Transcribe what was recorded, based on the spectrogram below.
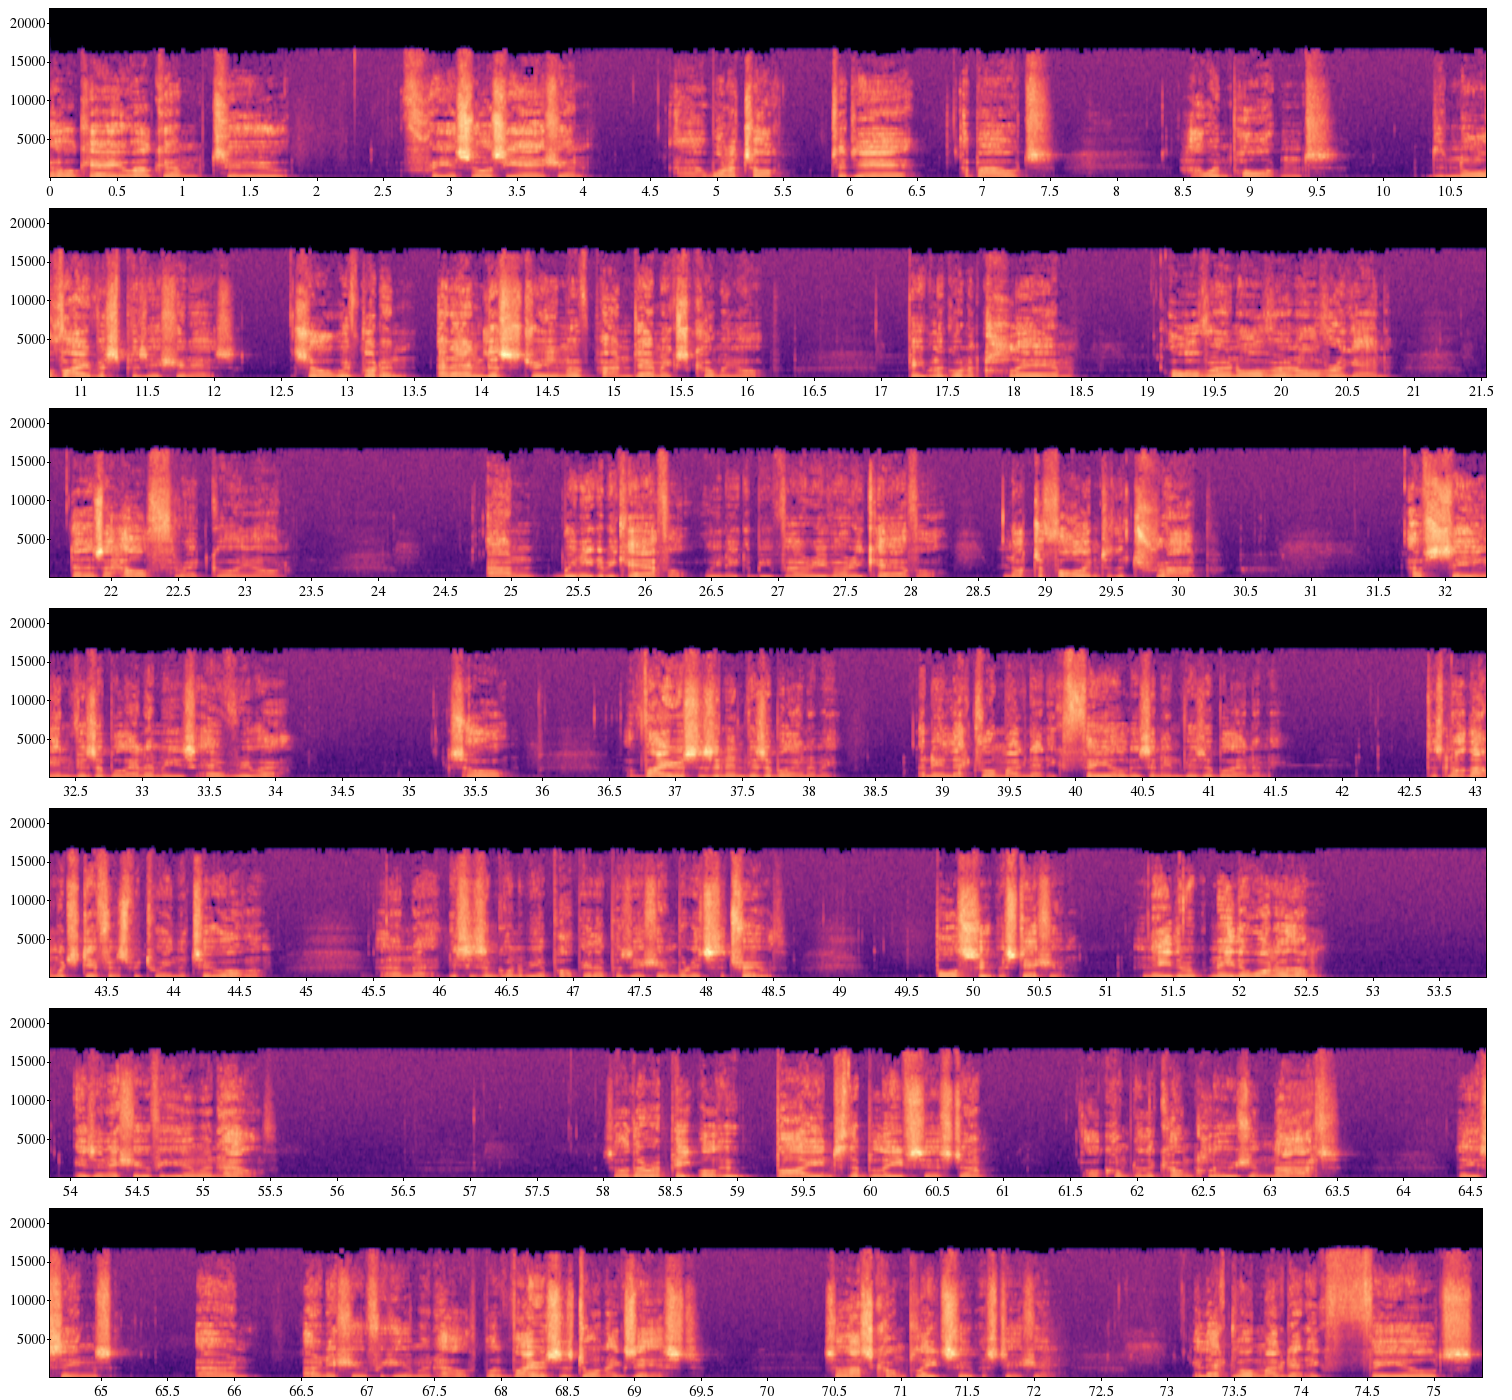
Okay, welcome to Free Association. I want to talk today about how important the no virus position is. So, we've got an, an endless stream of pandemics coming up. People are going to claim over and over and over again that there's a health threat going on. And we need to be careful. We need to be very, very careful not to fall into the trap of seeing invisible enemies everywhere. So, a virus is an invisible enemy, an electromagnetic field is an invisible enemy. There's not that much difference between the two of them. And uh, this isn't going to be a popular position, but it's the truth. Both superstition. Neither, neither one of them is an issue for human health. So there are people who buy into the belief system or come to the conclusion that these things are an, are an issue for human health. But viruses don't exist, so that's complete superstition. Electromagnetic fields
